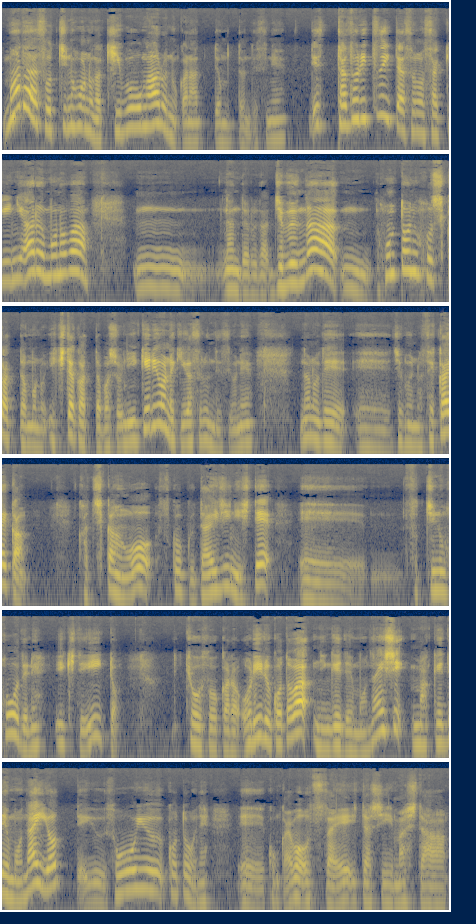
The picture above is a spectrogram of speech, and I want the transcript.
まだそっちの方のが希望があるのかなって思ったんですね。で、たどり着いたその先にあるものは、うん、なんだろうな、自分が、うん、本当に欲しかったもの、行きたかった場所に行けるような気がするんですよね。なので、えー、自分の世界観、価値観をすごく大事にして、えー、そっちの方でね、生きていいと。競争から降りることは逃げでもないし、負けでもないよっていう、そういうことをね、えー、今回はお伝えいたしました。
